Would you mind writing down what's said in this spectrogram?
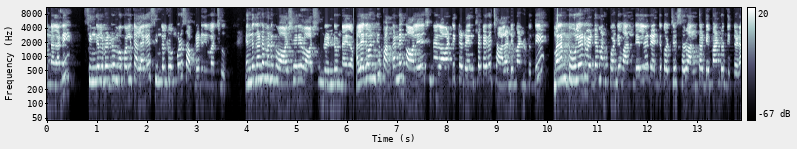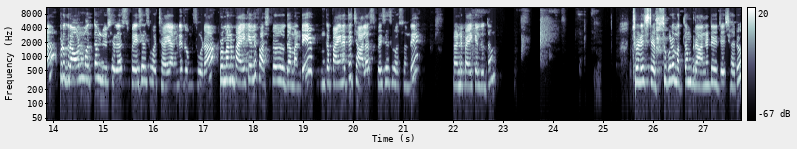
ఉన్నా కానీ సింగిల్ బెడ్రూమ్ ఒకరికి అలాగే సింగిల్ రూమ్ కూడా సపరేట్గా ఇవ్వచ్చు. ఎందుకంటే మనకి వాష్ ఏరియా వాష్రూమ్ రెండు ఉన్నాయి అలాగే మనకి పక్కనే కాలేజెస్ ఉన్నాయి కాబట్టి ఇక్కడ రెంట్లకు అయితే చాలా డిమాండ్ ఉంటుంది. మనం టూ లేట్ పెట్టాం అనుకోండి వన్ డే లో రెంట్కి వచ్చేస్తారు. అంత డిమాండ్ ఉంది ఇక్కడ. ఇప్పుడు గ్రౌండ్ మొత్తం చూసారు స్పేసెస్ వచ్చాయి అన్ని రూమ్స్ కూడా. ఇప్పుడు మనం పైకి వెళ్ళి ఫస్ట్ ఫ్లోర్ చూద్దామండి. ఇంకా పైన అయితే చాలా స్పేసెస్ వస్తుంది. రండి పైకి వెళ్ళి చూద్దాం. చూడండి స్టెప్స్ కూడా మొత్తం గ్రానైట్ యూజ్ చేశారు.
